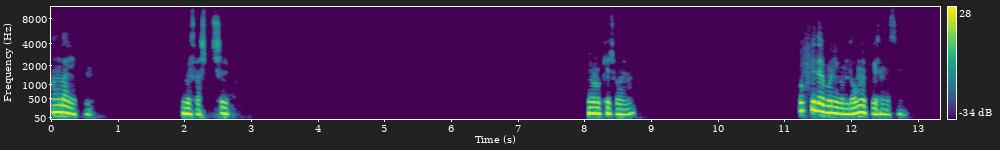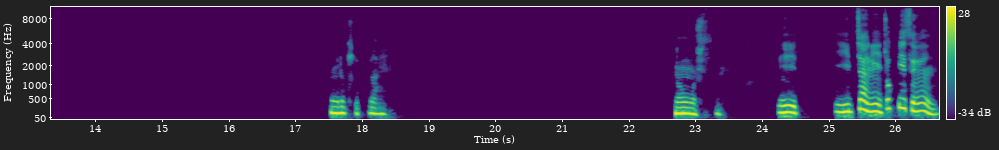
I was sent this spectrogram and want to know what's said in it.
상당히 예쁩니다. 947번 요렇게 좋아요. 쪽비 대본이금 너무 예쁘게 생겼습니다. 이렇게 예쁘다. 너무 멋있어요. 이, 이 입장이 쪽빛은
